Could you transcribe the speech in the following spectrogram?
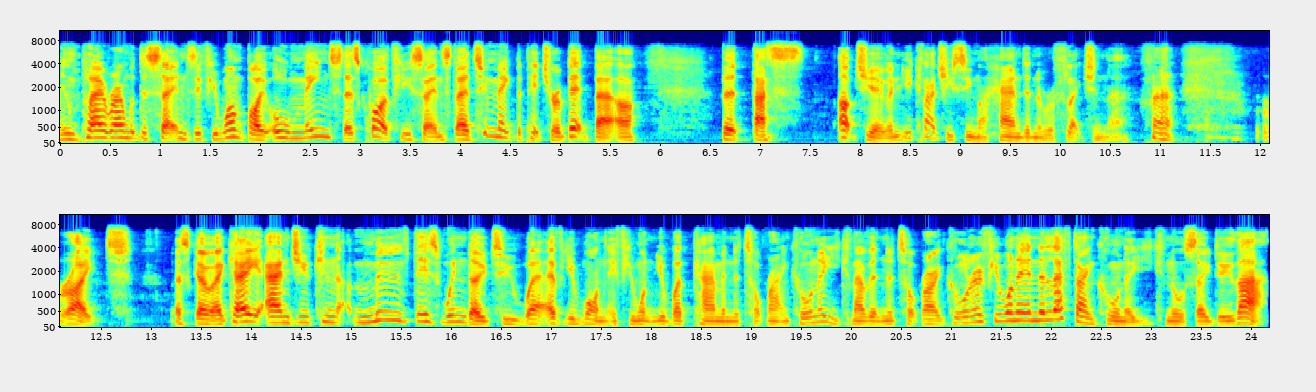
You can play around with the settings if you want, by all means. There's quite a few settings there to make the picture a bit better. But that's up to you. And you can actually see my hand in the reflection there. right. Let's go OK. And you can move this window to wherever you want. If you want your webcam in the top right corner, you can have it in the top right corner. If you want it in the left hand corner, you can also do that.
